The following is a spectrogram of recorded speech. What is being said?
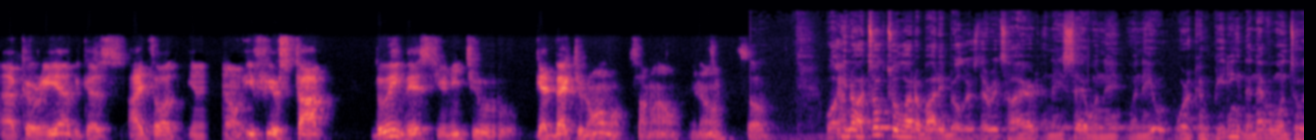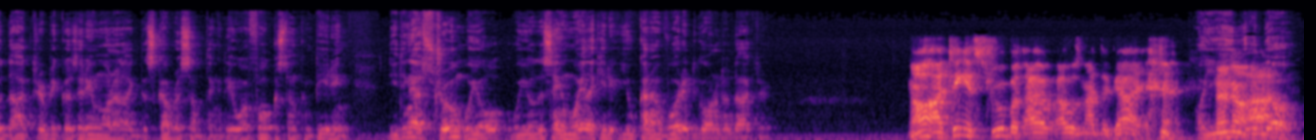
uh, career because I thought, you know, if you stop doing this, you need to get back to normal somehow. You know, so. Well, you know, I talked to a lot of bodybuilders that retired, and they say when they when they were competing, they never went to a doctor because they didn't want to like discover something. They were focused on competing. Do you think that's true? Were you all, were you the same way? Like you, you kind of avoided going to the doctor? No, I think it's true, but I, I was not the guy. Oh, you, no, no. uh, go.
